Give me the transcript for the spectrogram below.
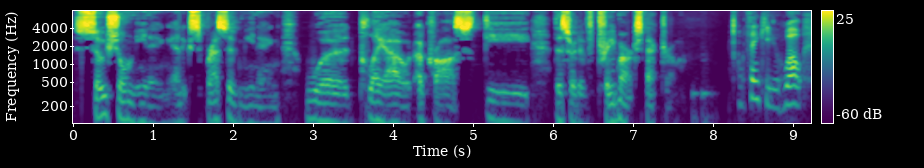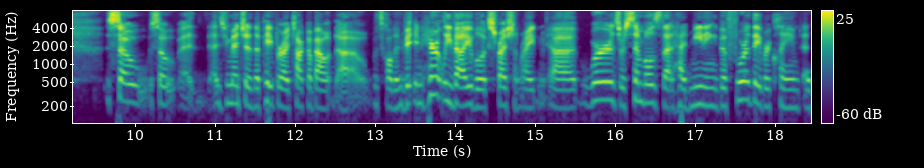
social meaning and expressive meaning would play out across the the sort of trademark spectrum thank you well so, so uh, as you mentioned in the paper, I talk about uh, what's called inv- inherently valuable expression, right? Uh, words or symbols that had meaning before they were claimed as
